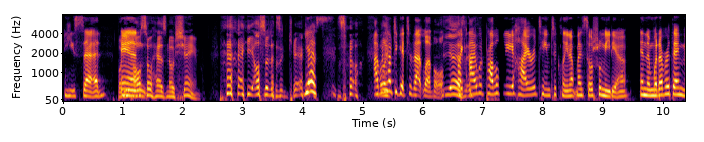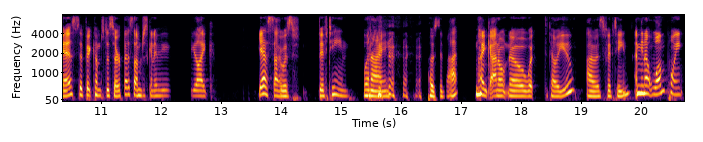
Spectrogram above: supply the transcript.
he said But and he also has no shame. he also doesn't care. yes So i would like, have to get to that level Yes, like i would probably hire a team to clean up my social media and then whatever they miss if it comes to surface i'm just going to be, be like yes i was 15 when i posted that. Like, I don't know what to tell you. I was 15. I mean, at one point,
